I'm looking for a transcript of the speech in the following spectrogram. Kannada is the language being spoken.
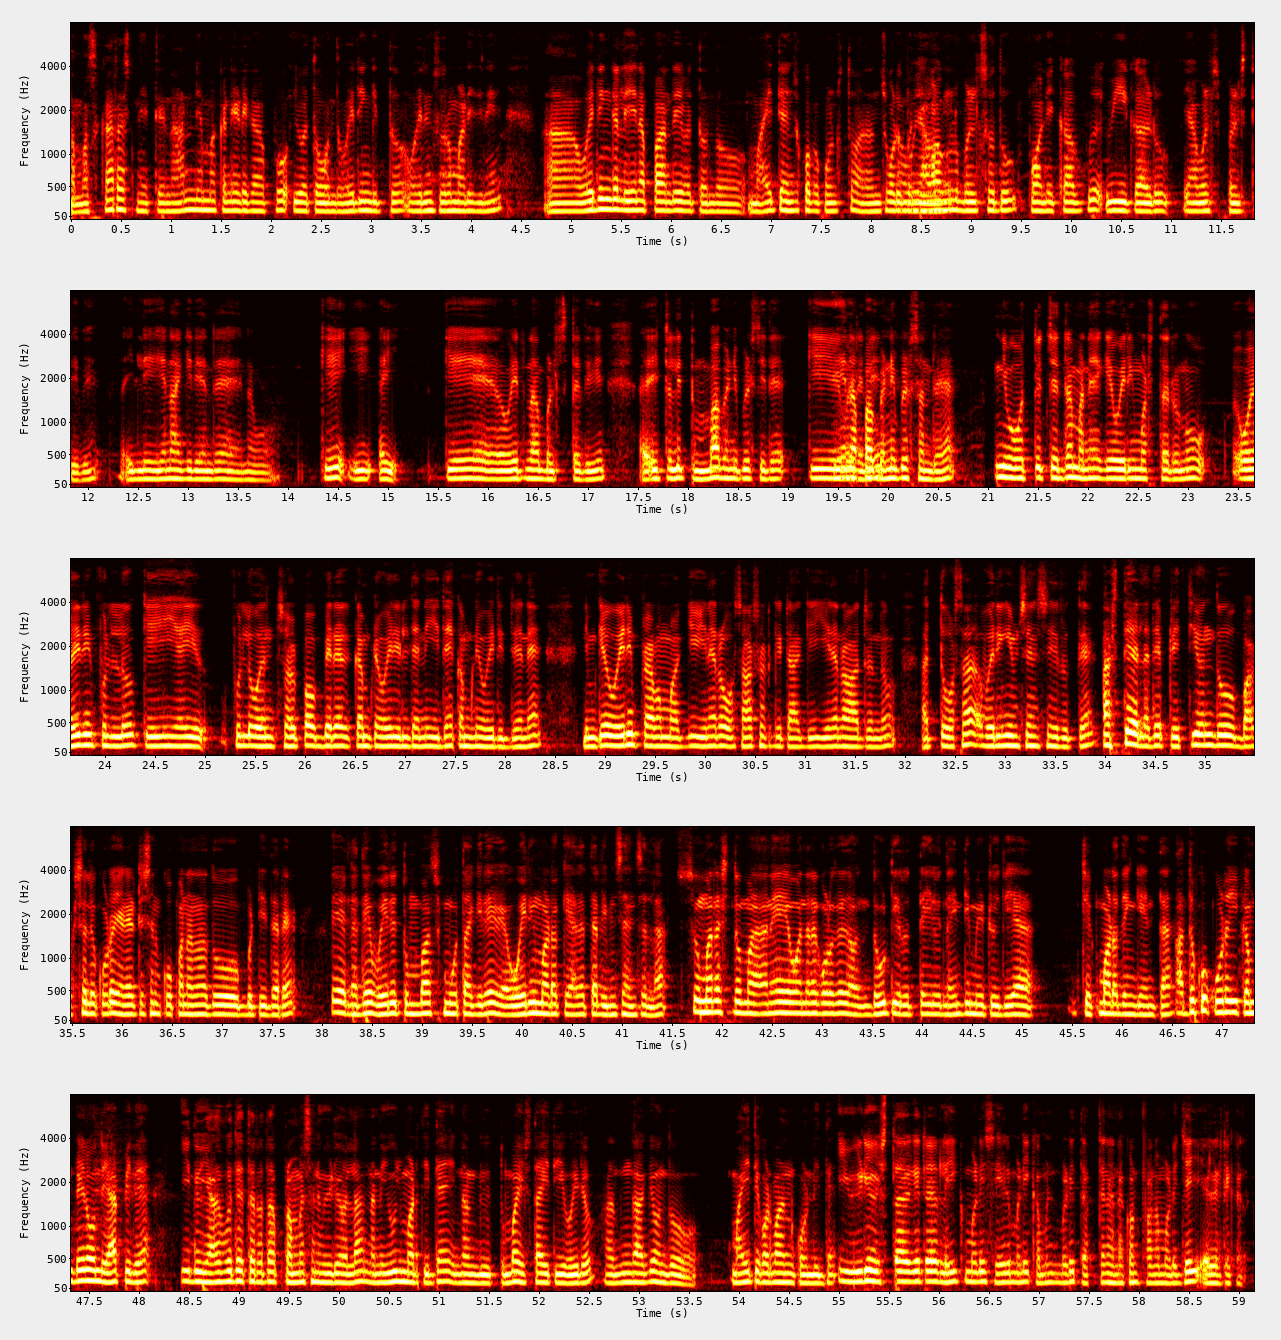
ನಮಸ್ಕಾರ ಸ್ನೇಹಿತರೆ ನಾನು ನಿಮ್ಮ ಕನ್ನಡಿಗ ಅಪ್ಪು. ಇವತ್ತು ಒಂದು ವೈರಿಂಗ್ ಇತ್ತು. ವೈರಿಂಗ್ ಶುರು ಮಾಡಿದ್ದೀನಿ. ವೈರಿಂಗಲ್ಲಿ ಏನಪ್ಪ ಅಂದರೆ ಇವತ್ತೊಂದು ಮಾಹಿತಿ ಹಂಚ್ಕೋಬೇಕು ಅನಿಸ್ತು ಹಂಚ್ಕೊಳ್ಬೇಕು ಯಾವಾಗಲೂ ಬಳಸೋದು ಪಾಲಿಕಾಬ್ ವಿ ಗಾರ್ಡು ಯಾವ ಬಳಸ್ತೀವಿ. ಇಲ್ಲಿ ಏನಾಗಿದೆ ಅಂದರೆ ನಾವು ಕೆ ಇ ಐ ಕೆ ವೈರ್ನ ಬಳಸ್ತಾ ಇದ್ದೀವಿ. ಇದರಲ್ಲಿ ತುಂಬ ಬೆನಿಫಿಟ್ಸ್ ಇದೆ. ಕೆ ಏನಪ್ಪ ಬೆನಿಫಿಟ್ಸ್ ಅಂದರೆ? ನೀವು ಹೊತ್ತು ಚದ್ರ ಮನೆಗೆ ವೈರಿಂಗ್ ಮಾಡಿಸ್ತಾ ಇರೋನು wiring full K E I full ಒಂದು ಸ್ವಲ್ಪ ಬೇರೆ ಕಂಪ್ನಿ ವೈರ್ ಇಲ್ದೇನೆ ಇದೇ ಕಂಪ್ನಿ ವೈರ್ ಇದ್ದೇನೆ ನಿಮಗೆ ವೈರಿಂಗ್ ಪ್ರಾಬ್ಲಮ್ ಆಗಿ ಏನಾರೋ ಶಾರ್ಟ್ ಸರ್ಕ್ಯೂಟ್ ಆಗಿ ಏನಾರೋ ಆದ್ರೂ ಹತ್ತು ವರ್ಷ ವೈರಿಂಗ್ ಇನ್ಸೂರೆನ್ಸ್ ಇರುತ್ತೆ. ಅಷ್ಟೇ ಅಲ್ಲದೆ ಪ್ರತಿಯೊಂದು ಬಾಕ್ಸಲ್ಲೂ ಕೂಡ ಎಲೆಕ್ಟ್ರಿಷಿಯನ್ ಕೂಪನ್ ಅನ್ನೋದು ಬಿಟ್ಟಿದ್ದಾರೆ. ಅಲ್ಲದೆ ವೈರು ತುಂಬ ಸ್ಮೂತ್ ಆಗಿದೆ. ವೈರಿಂಗ್ ಮಾಡೋಕ್ಕೆ ಯಾವುದೇ ಥರ ಇನ್ಸೆನ್ಸ್ ಇಲ್ಲ. ಸುಮಾರಷ್ಟು ಮನೆ ಓನರ್ಗಳಿಗೆ ಒಂದು ಡೌಟ್ ಇರುತ್ತೆ, ಇದು ನೈಂಟಿ ಮೀಟ್ರ್ ಇದೆಯಾ? ಚೆಕ್ ಮಾಡೋದು ಹೆಂಗೆ ಅಂತ. ಅದಕ್ಕೂ ಕೂಡ ಈ ಕಂಪ್ನಿಯಲ್ಲಿ ಒಂದು ಆ್ಯಪ್ ಇದೆ. ಇದು ಯಾವುದೇ ಥರದ ಪ್ರಮೋಷನ್ ವೀಡಿಯೋ ಅಲ್ಲ. ನಾನು ಯೂಸ್ ಮಾಡ್ತಿದ್ದೆ. ನನಗೆ ತುಂಬ ಇಷ್ಟ ಆಯ್ತು ಈ ವೈರು ಹಂಗಾಗಿ ಒಂದು ಮಾಹಿತಿ ಕೊಡ್ಬಾ ಅಂದ್ಕೊಂಡಿದ್ದೆ ಈ ವಿಡಿಯೋ ಇಷ್ಟ ಆಗಿದ್ರೆ ಲೈಕ್ ಮಾಡಿ ಶೇರ್ ಮಾಡಿ ಕಮೆಂಟ್ ಮಾಡಿ, ತಪ್ಪದೆ ನನ್ನ ಅಕೌಂಟ್ ಫಾಲೋ ಮಾಡಿ. ಜೈ ಎಲೆಕ್ಟ್ರಿಕಲ್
